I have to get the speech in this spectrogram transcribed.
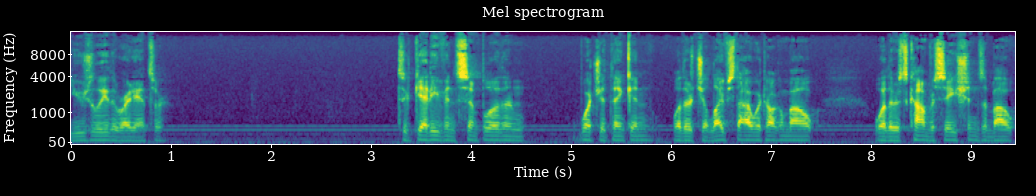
usually the right answer? To get even simpler than what you're thinking, whether it's your lifestyle we're talking about, whether it's conversations about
